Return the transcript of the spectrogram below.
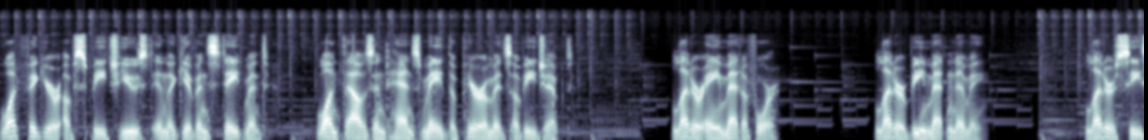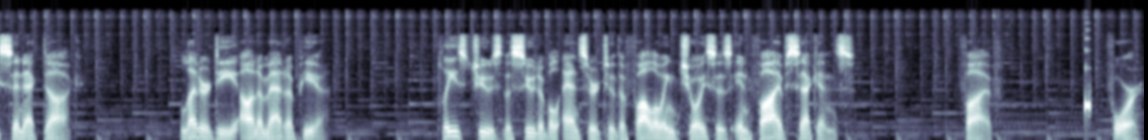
What figure of speech used in the given statement, 1000 hands made the pyramids of Egypt? Letter A metaphor. Letter B metonymy. Letter C synecdoche. Letter D onomatopoeia. Please choose the suitable answer to the following choices in 5 seconds. 5 4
